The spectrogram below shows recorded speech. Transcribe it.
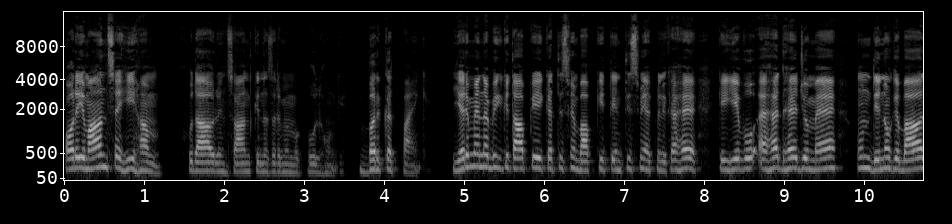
اور ایمان سے ہی ہم خدا اور انسان کی نظر میں مقبول ہوں گے، برکت پائیں گے۔ یرم نبی کتاب کے اکتیسویں باپ کی تینتیسویں میں لکھا ہے کہ یہ وہ عہد ہے جو میں ان دنوں کے بعد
